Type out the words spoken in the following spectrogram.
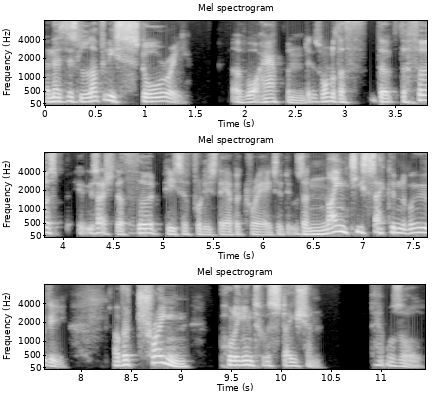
And there's this lovely story of what happened. It was one of the, the, the first, it was actually the third piece of footage they ever created. It was a 90 second movie of a train pulling into a station. That was all.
